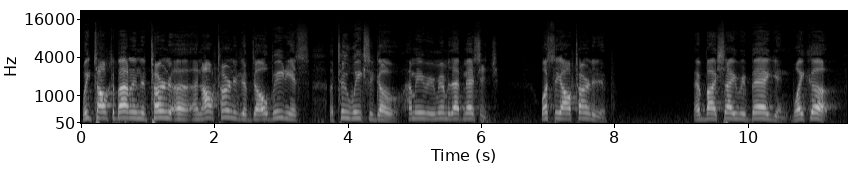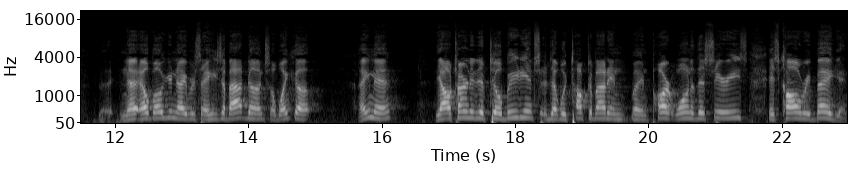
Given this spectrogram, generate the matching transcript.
We talked about an, uh, an alternative to obedience uh, two weeks ago. How many of you remember that message? What's the alternative? Everybody say rebellion. Wake up. Uh, elbow your neighbor, say he's about done, so wake up. Amen. The alternative to obedience that we talked about in, in part one of this series is called rebellion.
